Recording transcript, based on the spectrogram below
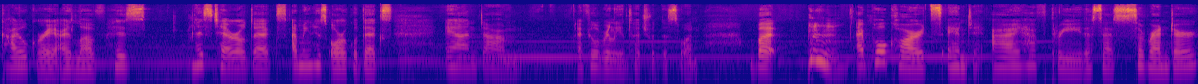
Kyle Gray, I love his his tarot decks. I mean his oracle decks, and um, I feel really in touch with this one. But I pull cards, and I have three that says surrender.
